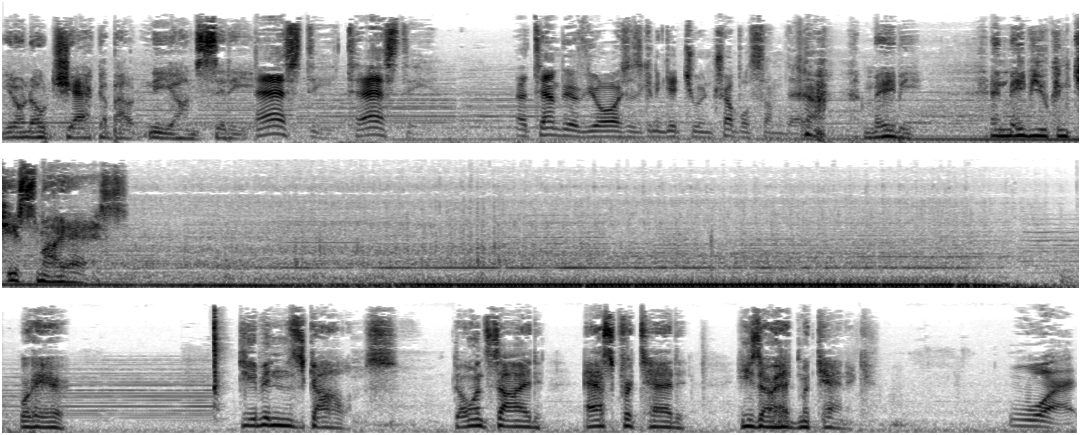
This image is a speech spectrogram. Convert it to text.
You don't know jack about Neon City. Tasty, tasty. That temper of yours is gonna get you in trouble someday. maybe. And maybe you can kiss my ass. We're here. Gibbons Golems. Go inside, ask for Ted. He's our head mechanic. what?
